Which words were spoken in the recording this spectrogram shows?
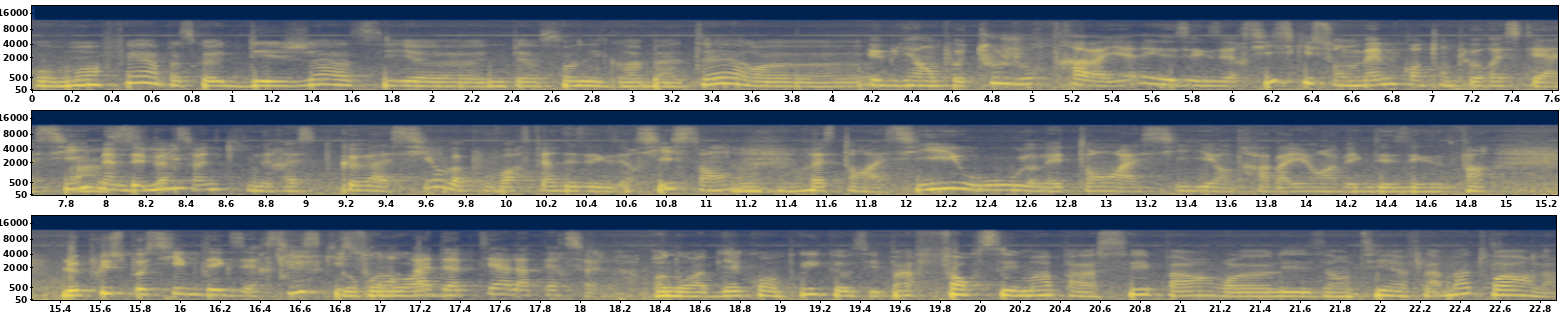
comment faire? Parce que déjà, si euh, une personne est grabataire. Euh, eh bien, on peut toujours travailler avec des exercices qui sont même quand on peut rester assis, même des personnes qui ne restent que assis, on va pouvoir faire des exercices en mhm. restant assis ou en étant assis et en travaillant avec des. Enfin, le plus possible d'exercices qui seront adaptés à la personne. On aura bien compris que c'est pas forcément passé par les anti-inflammatoires là.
